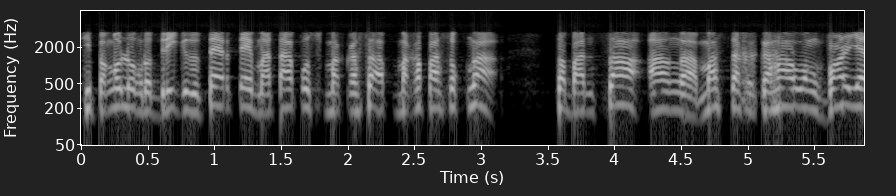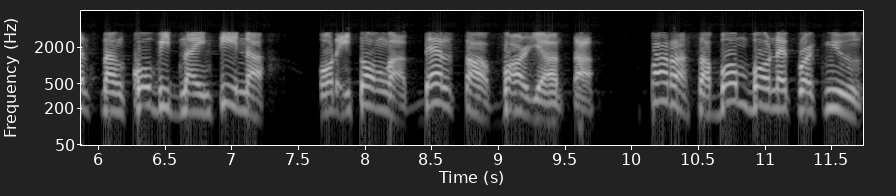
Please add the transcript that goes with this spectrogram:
si Pangulong Rodrigo Duterte matapos makasa, makapasok nga sa bansa ang uh, mas nakakahawang variant ng COVID-19 uh, or itong uh, Delta variant. Para sa Bombo Network News,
